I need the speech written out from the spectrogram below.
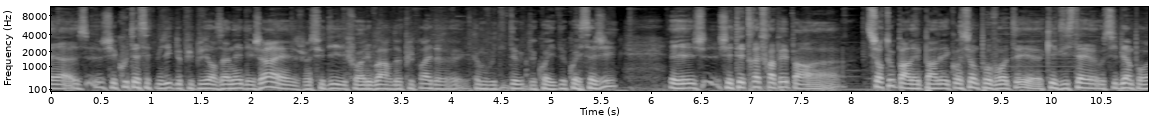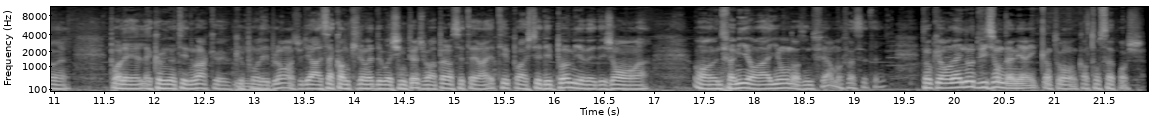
euh, j'écoutais cette musique depuis plusieurs années déjà et je me suis dit, il faut aller voir de plus près, de, comme vous dites, de, de quoi, de quoi il s'agit. Et j'étais très frappé par, euh, surtout par les, par les conditions de pauvreté euh, qui existaient aussi bien pour, euh, pour les- la communauté noire que, que pour les blancs. Je veux dire, à 50 km de Washington, je me rappelle, on s'était arrêté pour acheter des pommes. Il y avait des gens, en, une famille en haillons dans une ferme. Enfin, c'était... Donc euh, on a une autre vision de l'Amérique quand on, quand on s'approche.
